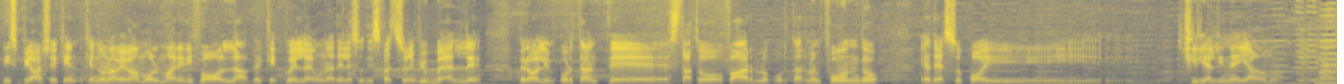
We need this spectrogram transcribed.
dispiace che, che, non avevamo il mare di folla perché quella è una delle soddisfazioni più belle, però l'importante è stato farlo, portarlo in fondo e adesso poi ci riallineiamo.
